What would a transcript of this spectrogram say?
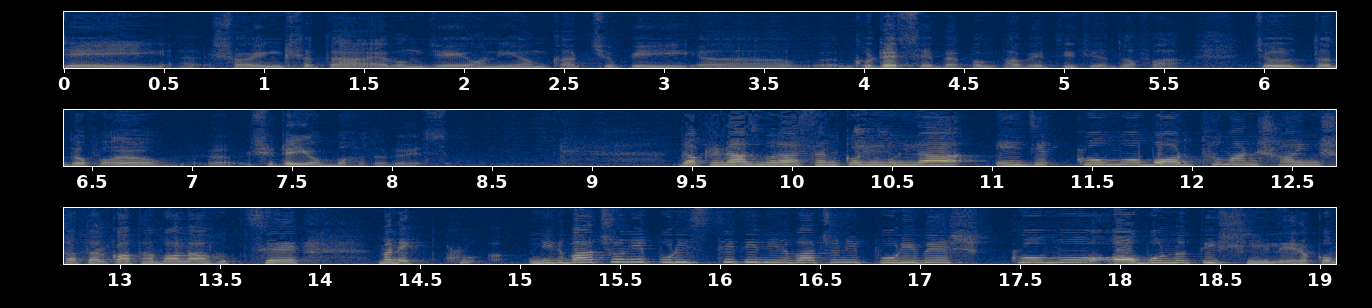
যেই সহিংসতা এবং যে অনিয়ম কারচুপি ঘটেছে ব্যাপকভাবে তৃতীয় দফা, চতুর্থ দফা সেটাই অব্যাহত রয়েছে। ডক্টর নাজমুল হাসান কলিমুল্লাহ এই যে ক্রমবর্ধমান সহিংসতার কথা বলা হচ্ছে মানে নির্বাচনী পরিস্থিতি, নির্বাচনী পরিবেশ ক্রম অবনতিশীল, এরকম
